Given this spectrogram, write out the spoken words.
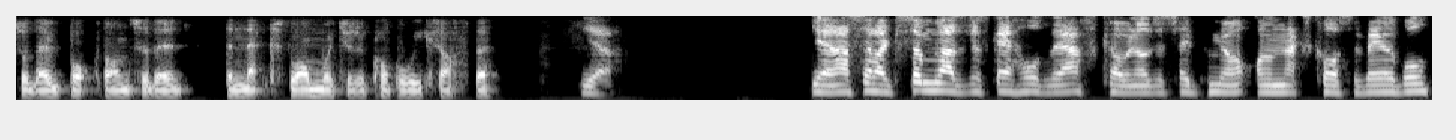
so they've booked onto the the next one, which is a couple of weeks after. Yeah. Yeah, I say like some lads just get hold of the AFCO and I'll just say put me on, on the next course available.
